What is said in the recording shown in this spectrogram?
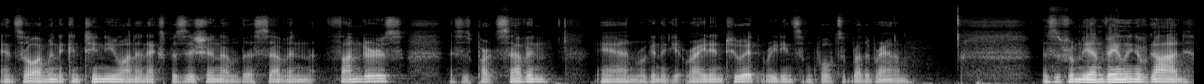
And so I'm going to continue on an exposition of the seven thunders. This is part seven, and we're going to get right into it, reading some quotes of Brother Branham. This is from the unveiling of God.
